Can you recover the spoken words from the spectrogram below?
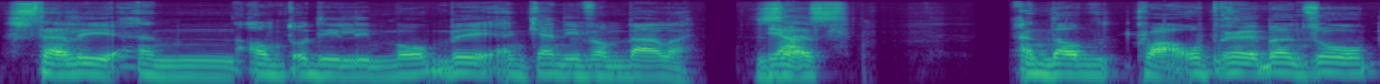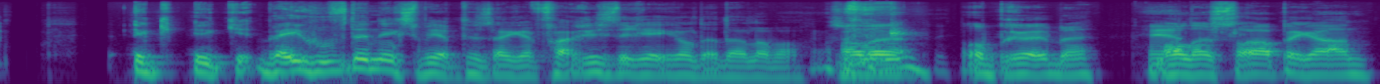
Stelly en Anthony Limombe en Kenny van Bellen. Ja. Zes. En dan qua opruimen en zo. Ik, ik, wij hoefden niks meer te zeggen. Faris die regelde dat allemaal. Alle opruimen, Ja. mannen slapen gaan.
